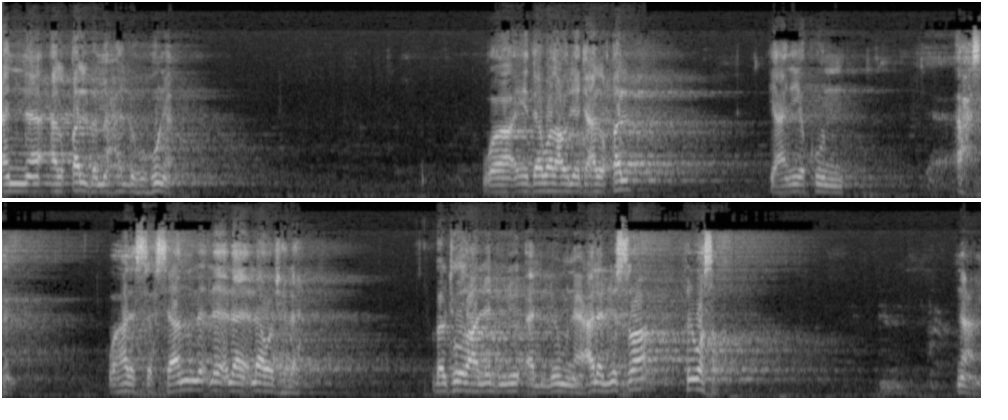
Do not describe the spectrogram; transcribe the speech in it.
أن القلب محله هنا. وإذا وضعوا اليد على القلب يعني يكون أحسن. وهذا استحسان لا, لا, لا وجه له. بل توضع اليد اليمنى على اليسرى في الوسط. نعم.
